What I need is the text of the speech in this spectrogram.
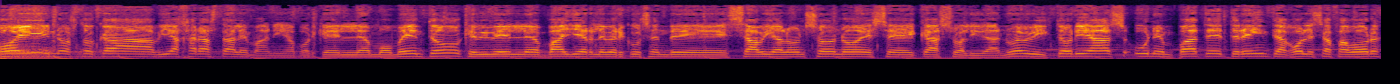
Hoy nos toca viajar hasta Alemania porque el momento que vive el Bayer Leverkusen de Xavi Alonso no es eh, casualidad. Nueve victorias, un empate, 30 goles a favor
